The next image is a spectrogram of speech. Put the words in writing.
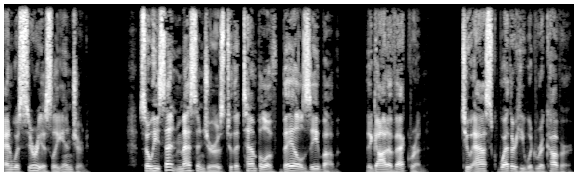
and was seriously injured. So he sent messengers to the temple of Baal Zebub, the god of Ekron, to ask whether he would recover.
